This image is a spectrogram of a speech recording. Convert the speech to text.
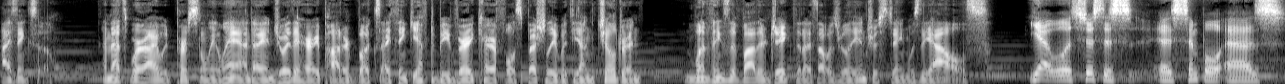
I think so. And that's where I would personally land. I enjoy the Harry Potter books. I think you have to be very careful, especially with young children. One of the things that bothered Jake that I thought was really interesting was the owls. Yeah, well, it's just as as simple as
